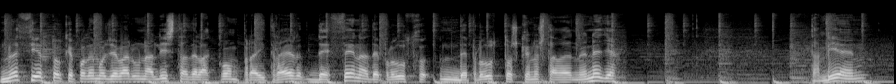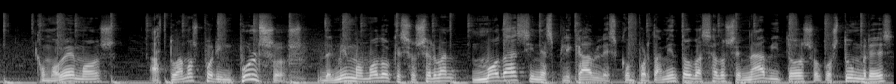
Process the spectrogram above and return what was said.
¿No es cierto que podemos llevar una lista de la compra y traer decenas de, productos que no estaban en ella? También, como vemos, Actuamos por impulsos, del mismo modo que se observan modas inexplicables, comportamientos basados en hábitos o costumbres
